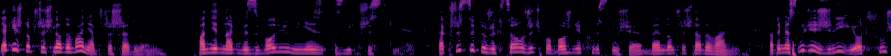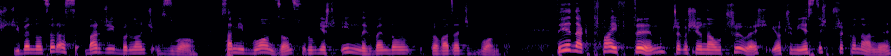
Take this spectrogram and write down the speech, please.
Jakież to prześladowania przeszedłem? Pan jednak wyzwolił mnie z- nich wszystkich. Tak wszyscy, którzy chcą żyć pobożnie w Chrystusie, będą prześladowani. Natomiast ludzie źli i oszuści będą coraz bardziej brnąć w zło. Sami błądząc, również innych będą wprowadzać w błąd. Ty jednak trwaj w tym, czego się nauczyłeś i o czym jesteś przekonany,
